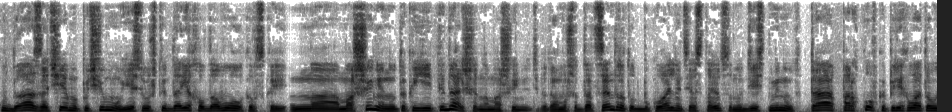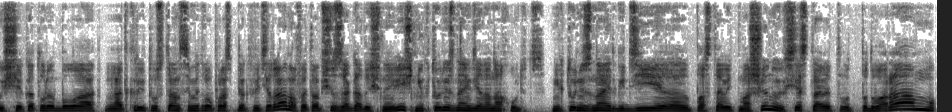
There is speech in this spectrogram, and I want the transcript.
куда, зачем и почему. Если уж ты доехал до Волковской на машине, ну, так и едь ты дальше на машине, типа, потому что до центра тут буквально тебе остается, ну, 10 минут. Та парковка перехватывающая, которая была открыта у станции метро Проспект Ветеранов, это вообще загадочная вещь, никто не знает, где она находится. Никто не знает, где поставить машину, и все ставят вот по дворам, у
